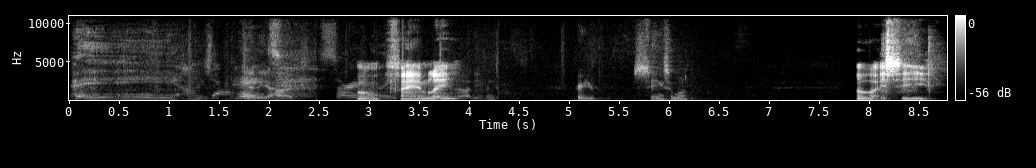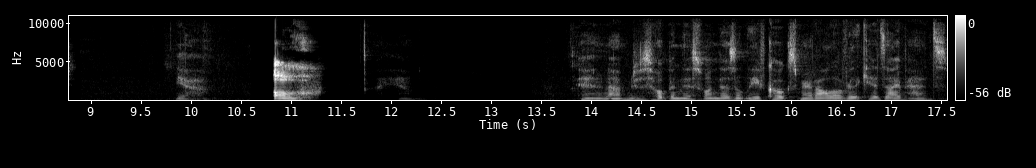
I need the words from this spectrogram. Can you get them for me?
Hey. Hey. Sorry. Oh, family. Are you seeing someone? Oh, I see. Yeah. Oh, I am. And I'm just hoping this one doesn't leave Coke smeared all over the kids' iPads.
